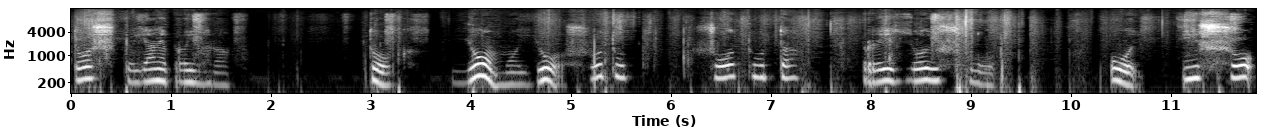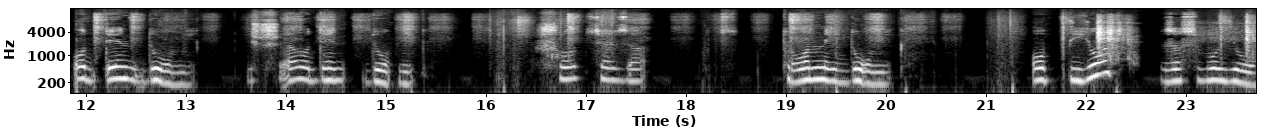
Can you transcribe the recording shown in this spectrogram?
Тож, то я не проіграв. Так, йо-моє, що тут? Що тут произошло? Ой, і ще один домик. І ще один домик. Що це за тронний домик? Оп'ють за своє.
